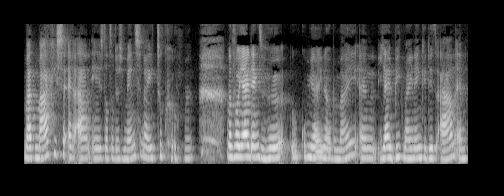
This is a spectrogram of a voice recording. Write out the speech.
Maar het magische eraan is dat er dus mensen naar je toe komen. Waarvan jij denkt, huh, hoe kom jij nou bij mij? En jij biedt mij in één keer dit aan. En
